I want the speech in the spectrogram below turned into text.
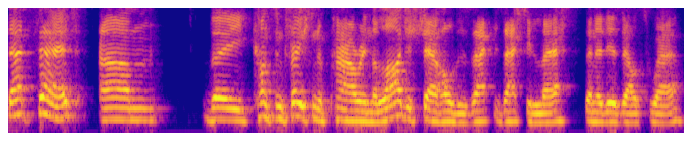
That said, um, the concentration of power in the largest shareholders is actually less than it is elsewhere.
